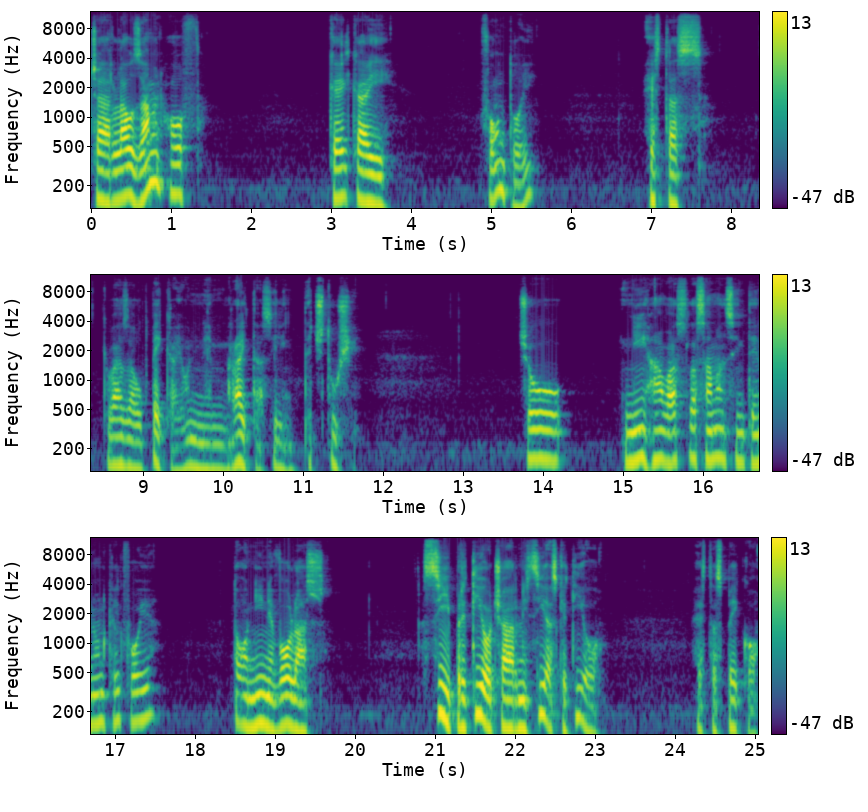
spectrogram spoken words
Ĉar lau Zamenhof quelcai fontoi, estas quasi opecai, oni nem raitas ilin dectusi. Ciò ni havas la saman sintenon quelc foie? Do, ni ne volas si pri tio, ĉar ni sias che tio estas peco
